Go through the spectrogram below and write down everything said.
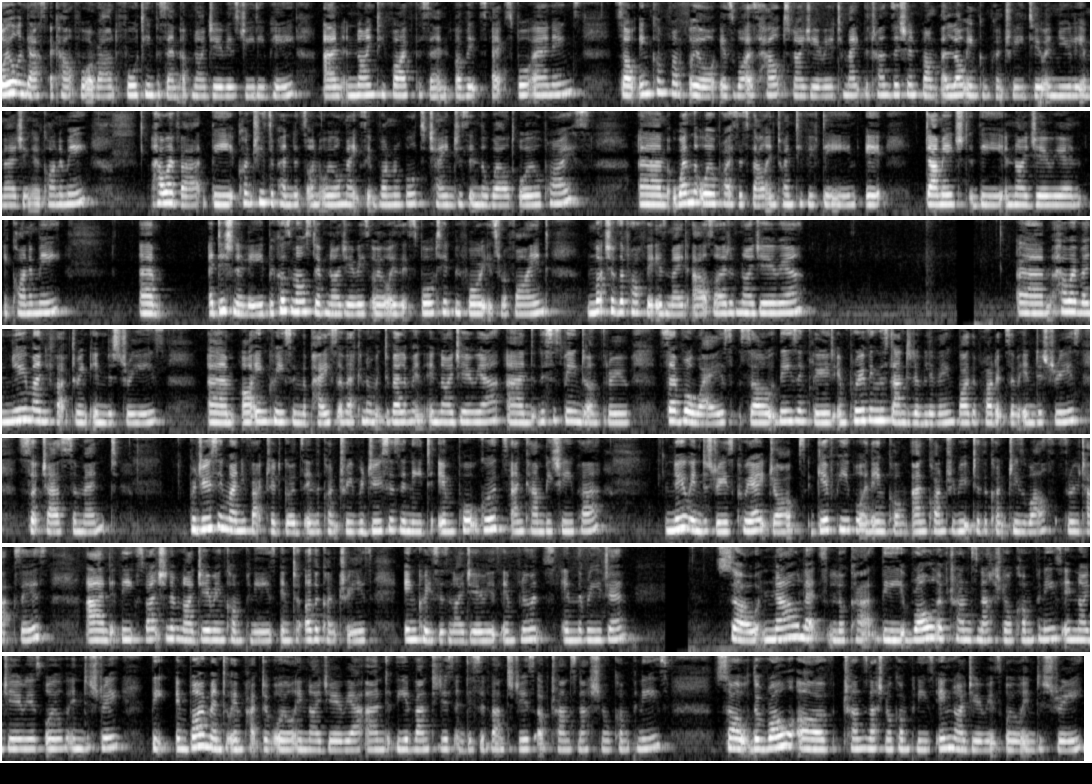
Oil and gas account for around 14% of Nigeria's GDP and 95% of its export earnings. So, income from oil is what has helped Nigeria to make the transition from a low income country to a newly emerging economy. However, the country's dependence on oil makes it vulnerable to changes in the world oil price. Um, when the oil prices fell in 2015, it damaged the Nigerian economy. Um, additionally, because most of Nigeria's oil is exported before it is refined, much of the profit is made outside of Nigeria. Um, however, new manufacturing industries um, are increasing the pace of economic development in Nigeria, and this is being done through several ways. So, these include improving the standard of living by the products of industries such as cement. Producing manufactured goods in the country reduces the need to import goods and can be cheaper. New industries create jobs, give people an income, and contribute to the country's wealth through taxes and the expansion of Nigerian companies into other countries increases Nigeria's influence in the region. So, now let's look at the role of transnational companies in Nigeria's oil industry. the environmental impact of oil in Nigeria and the advantages and disadvantages of transnational companies. So, the role of transnational companies in Nigeria's oil industry.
